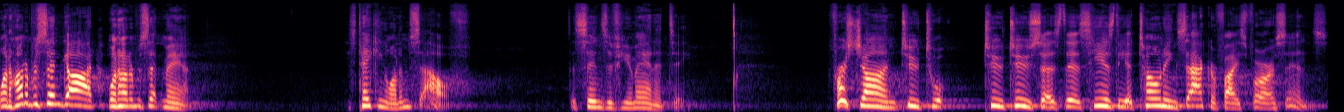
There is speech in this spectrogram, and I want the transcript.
100% God, 100% man. He's taking on himself the sins of humanity. 1 John 2, 2, 2 says this He is the atoning sacrifice for our sins.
